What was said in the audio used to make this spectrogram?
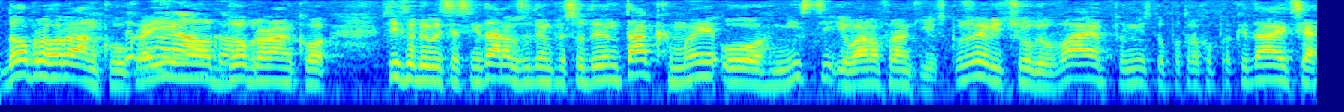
Доброго ранку, Україно. ранку. Доброго ранку. Всі, хто дивиться сніданок з 1 плюс 1. Так, ми у місті Івано-Франківськ. Вже відчули вайб, місто потроху прокидається.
